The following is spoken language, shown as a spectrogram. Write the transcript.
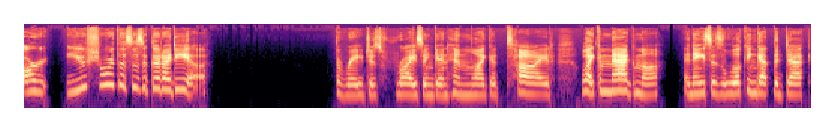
Are you sure this is a good idea? The rage is rising in him like a tide, like magma, and Ace is looking at the deck.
